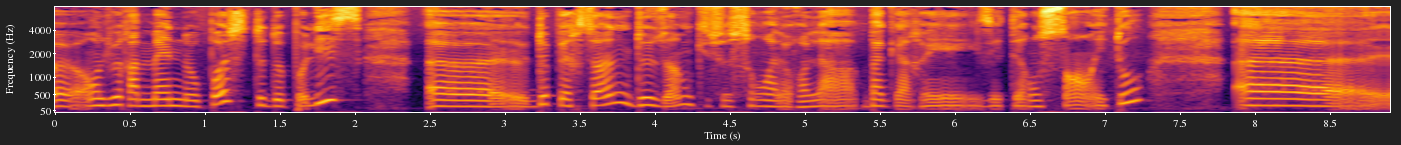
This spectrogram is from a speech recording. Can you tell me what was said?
euh, on lui ramène au poste de police euh, deux personnes, deux hommes qui se sont alors là bagarrés, ils étaient en sang et tout, euh,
